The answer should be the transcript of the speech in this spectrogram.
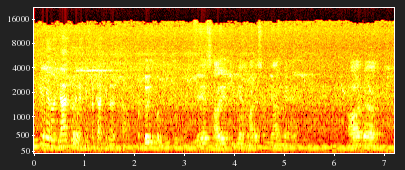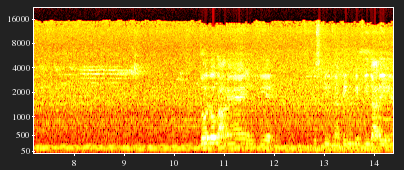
उनके लिए रोज़गार को लेकर किस प्रकार की व्यवस्था बिल्कुल बिल्कुल। ये सारी चीज़ें हमारे संज्ञान में हैं और जो लोग आ रहे हैं, इनकी एक स्किल मैपिंग भी की जा रही है।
